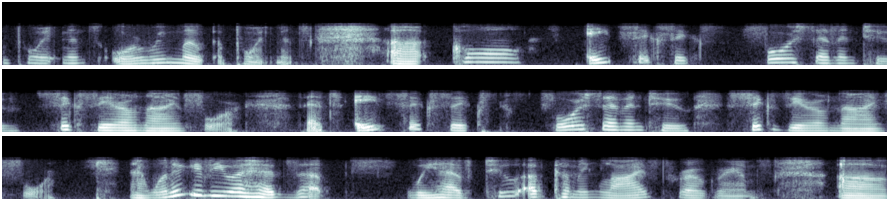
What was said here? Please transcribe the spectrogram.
appointments or remote appointments, uh, call 866 472 6094. That's 866 472 6094. Now, I want to give you a heads up. We have two upcoming live programs. Uh,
